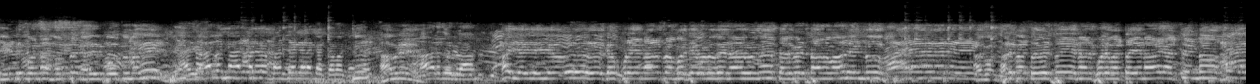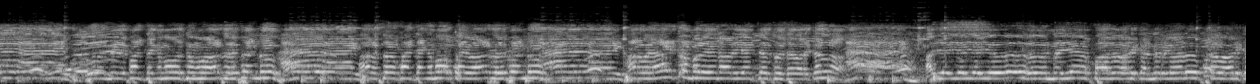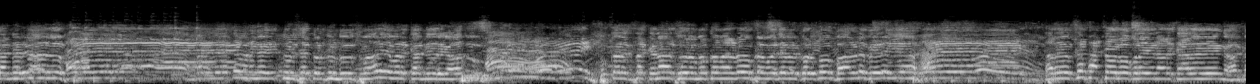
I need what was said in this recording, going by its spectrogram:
ఎండి కొండ మొత్తం కదిలిపోతున్నది పంచగల కట్టబట్టి అవునే. ఆడదురా అయ్యయ్యో అప్పుడే నాడు బ్రహ్మదేవుడు నాడుగా తలపెడతాను వాడిండు తలపెట్ట పెడితే నాడు పొడిపెట్ట నాడు కట్టిండు పంచంగమో వాడు తెలిపిండు అరతో పంచంగమో పై వాడు తెలిపిండు అరవై ఆరు తొంభై నాడు ఏం చేసి చూసేవారికల్లా అయ్యయ్యో నయ్య పాలవాడి కన్నెరు కాదు పాలవాడి కన్నెరు కాదు మరి లేక మనగా ఇత్తుడు శత్రుడు సుమారు ఎవరి కన్నీరు కాదు. కుక్కలకు సక్కన సూర్యముఖమాడు బ్రహ్మదేవుని కొడుకు బాలుడు పేరయ్యా. తన యొక్క పట్టం లోపల ఈనాడు కాలమేం కాక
